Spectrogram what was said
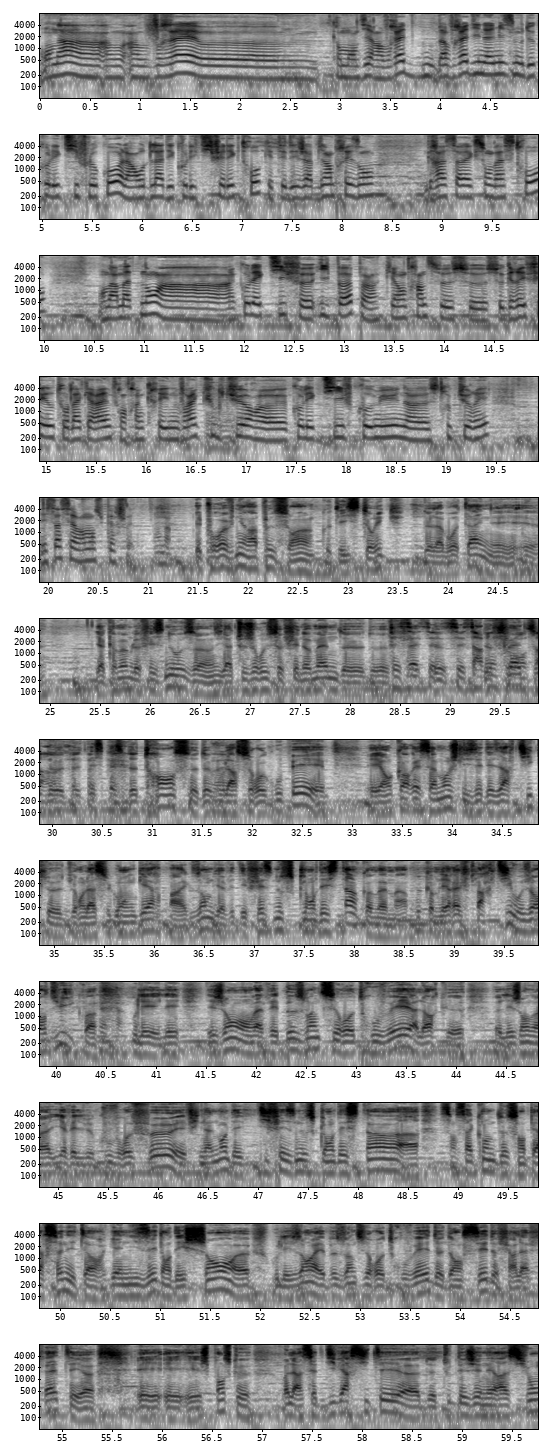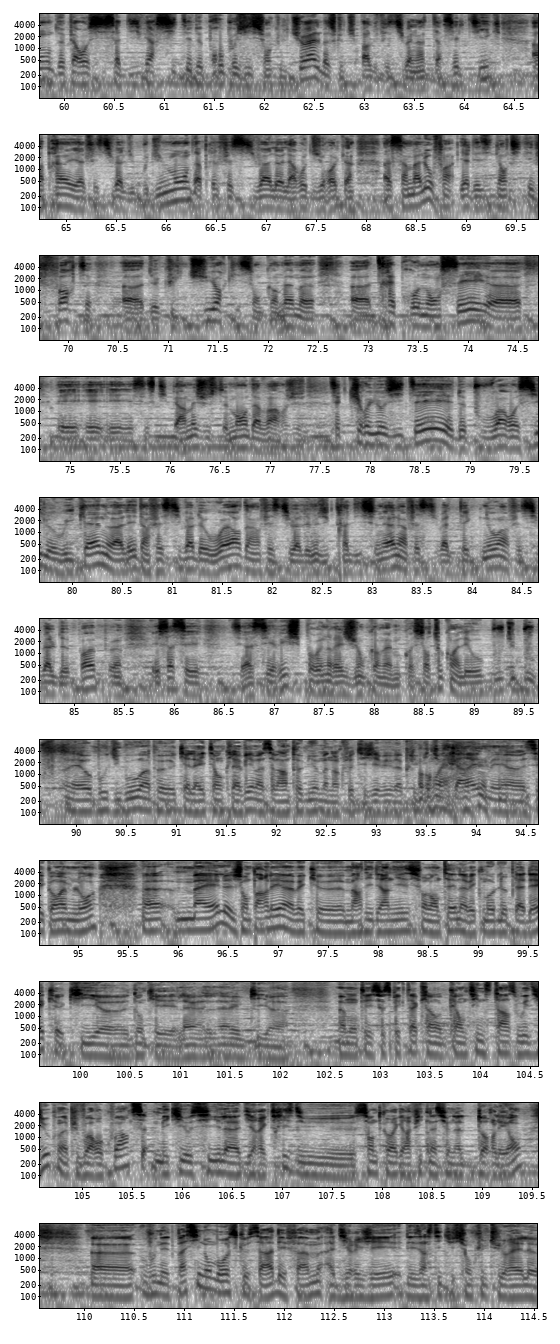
On a un, vrai, euh, comment dire, un vrai, un vrai dynamisme de collectifs locaux. Au-delà des collectifs électro qui étaient déjà bien présents grâce à l'action d'Astro, on a maintenant un, collectif euh, hip-hop hein, qui est en train de se, se- greffer autour de la carène, qui est en train de créer une vraie culture euh, collective, commune, euh, structurée. Et ça, c'est vraiment super chouette. Et pour revenir un peu sur un côté historique de la Bretagne, et, il y a quand même le Fesnoz, hein, il y a toujours eu ce phénomène de, de fête, c'est- de, c'est- ça de revient souvent, fête, ça, hein. de- de- d'espèce de transe, de vouloir se regrouper. Et, et encore récemment, je lisais des articles durant la Seconde Guerre, par exemple, il y avait des Fesnoz clandestins quand même, un peu comme les rêves partis aujourd'hui, quoi, où les, les, les gens avaient besoin de se retrouver alors que les gens, il y avait le couvre-feu et finalement des petits Fesnoz clandestins à 150-200 personnes étaient organisés dans des champs euh, où les gens avaient besoin de se retrouver, de danser, de faire la fête et, euh, et, et- je pense que voilà cette diversité euh, de toutes les générations, de pair aussi sa diversité de propositions culturelles, parce que tu parles du festival interceltique, après il y a le festival du bout du monde, après le festival La Route du Rock à, Saint-Malo, enfin il y a des identités fortes euh, de culture qui sont quand même euh, euh, très prononcées euh, et, c'est ce qui permet justement d'avoir cette curiosité et de pouvoir aussi le week-end aller d'un festival de Word à un festival de musique traditionnelle, un festival techno, un festival de pop euh, et ça c'est assez riche pour une région quand même quoi, surtout quand elle est au bout du bout. Au bout du bout, un peu qu'elle a été enclavée, ben, ça va un peu mieux maintenant que le TGV va plus vite Ouais. jusqu'à Rennes, mais euh, c'est quand même loin. Euh, Maël, j'en parlais avec euh, mardi dernier sur l'antenne avec Maud Le Pladec, qui donc est la- la- qui a monté ce spectacle Counting Stars with You qu'on a pu voir au Quartz, mais qui est aussi la directrice du Centre chorégraphique national d'Orléans. Vous n'êtes pas si nombreuses que ça, des femmes, à diriger des institutions culturelles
